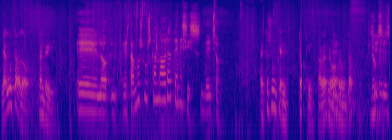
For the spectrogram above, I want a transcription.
¿Le ha gustado, Henry? Eh, lo, estamos buscando ahora Tenesis, de hecho. Esto es un Kentucky. A ver, le voy a preguntar. Creo Sí, que sí.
